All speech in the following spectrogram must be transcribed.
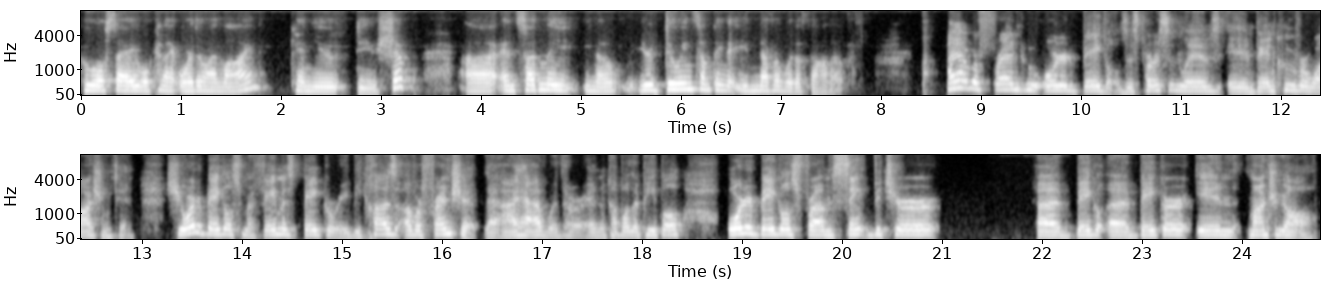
who will say, well, can I order online? Can you, do you ship? Uh, and suddenly, you know, you're doing something that you never would have thought of. I have a friend who ordered bagels. This person lives in Vancouver, Washington. She ordered bagels from a famous bakery because of a friendship that I have with her and a couple other people. Ordered bagels from Saint Viateur uh, bagel uh, baker in Montreal.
